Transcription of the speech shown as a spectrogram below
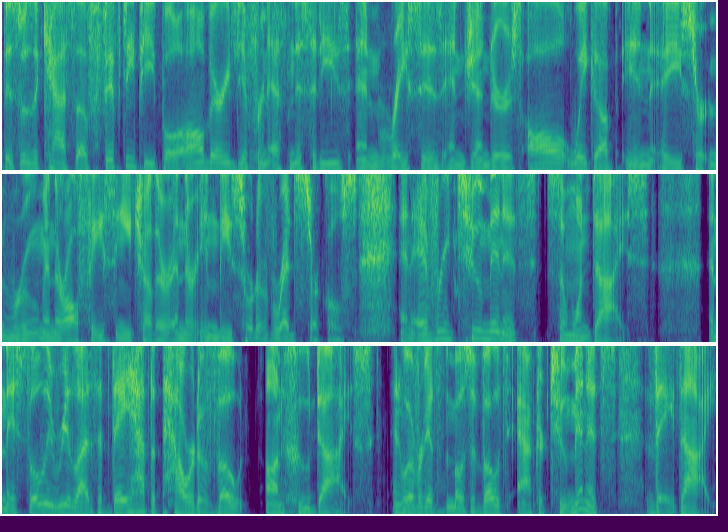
This was a cast of fifty people, all very different ethnicities and races and genders. All wake up in a certain room, and they're all facing each other, and they're in these sort of red circles. And every two minutes, someone dies, and they slowly realize that they have the power to vote on who dies. And whoever gets the most votes after two minutes, they die.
